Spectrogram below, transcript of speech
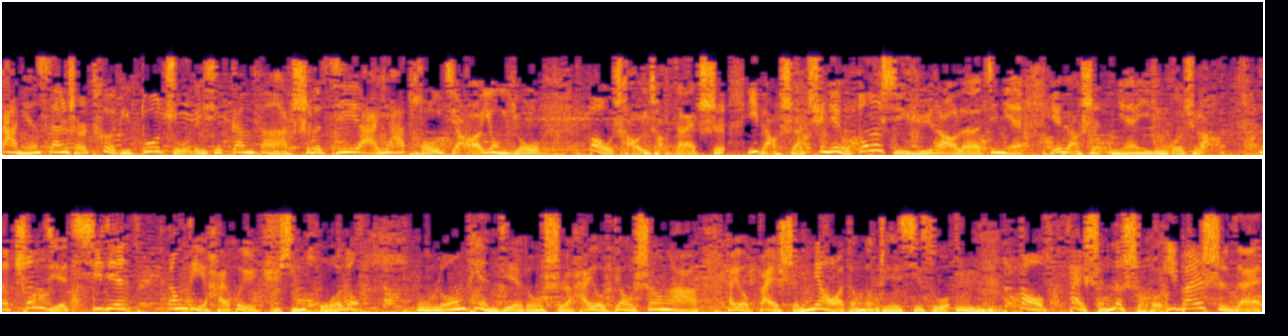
大年三十特地多煮的一些干饭啊，吃的鸡啊、鸭头、脚啊，用油爆炒一炒再来吃，以表示啊去年有东西鱼到了今年，也表示年已经过去了。那春节期间，当地还会举行活动，舞龙遍街都是，还有吊生啊，还有拜神庙啊等等这些习俗。嗯，到拜神的时候，一般是在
